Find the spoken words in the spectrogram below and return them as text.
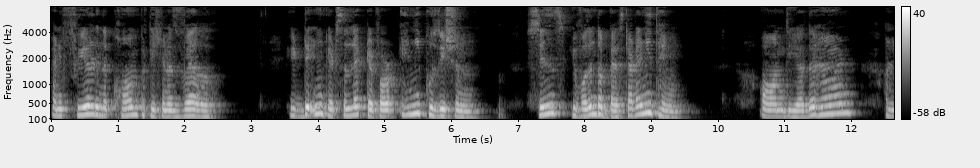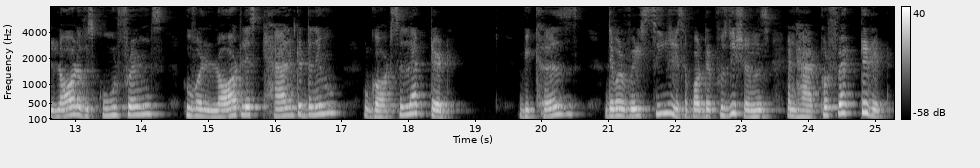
and he failed in the competition as well. He didn't get selected for any position since he wasn't the best at anything. On the other hand, a lot of his school friends who were a lot less talented than him got selected because they were very serious about their positions and had perfected it.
